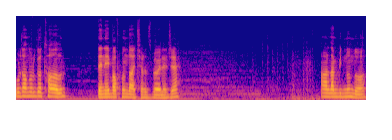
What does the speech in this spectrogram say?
Buradan Urgot'u alalım. Deney buff'ını da açarız böylece. Ardından bir Nunu,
